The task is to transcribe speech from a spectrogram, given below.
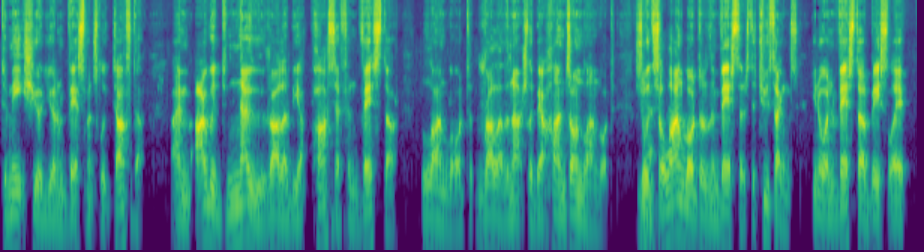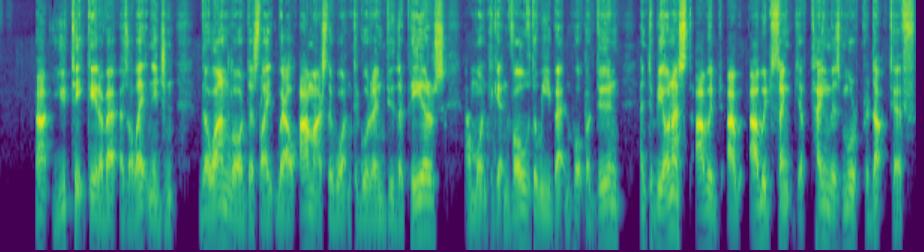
to make sure your investments looked after. Um, I would now rather be a passive investor landlord rather than actually be a hands-on landlord. So yeah. it's a landlord or an investor. It's the two things. You know, an investor basically, uh, you take care of it as a letting agent. The landlord is like, well, I'm actually wanting to go around and do the repairs. I'm wanting to get involved a wee bit in what we're doing. And to be honest, I would I, I would think your time is more productive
